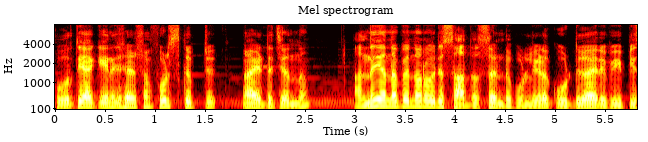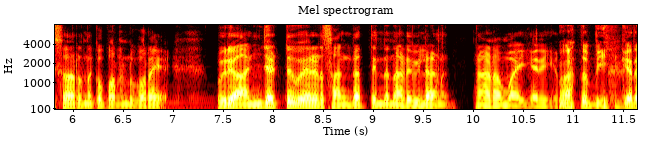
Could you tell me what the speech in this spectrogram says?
പൂർത്തിയാക്കിയതിന് ശേഷം ഫുൾ സ്ക്രിപ്റ്റ് ആയിട്ട് ചെന്ന് അന്ന് ചെന്നപ്പോൾ എന്ന് പറഞ്ഞാൽ ഒരു സദസ്സുണ്ട്. പുള്ളിയുടെ കൂട്ടുകാർ പി പി സാർ എന്നൊക്കെ പറഞ്ഞിട്ട് കുറേ ഒരു അഞ്ചെട്ട് പേരുടെ സംഘത്തിന്റെ നടുവിലാണ് നാടകം വായിക്കാനിരിക്കുന്നത്. അത് ഭീകര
